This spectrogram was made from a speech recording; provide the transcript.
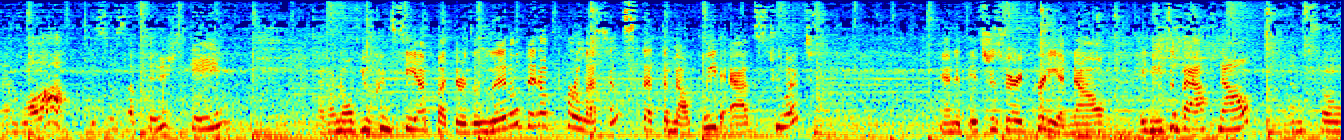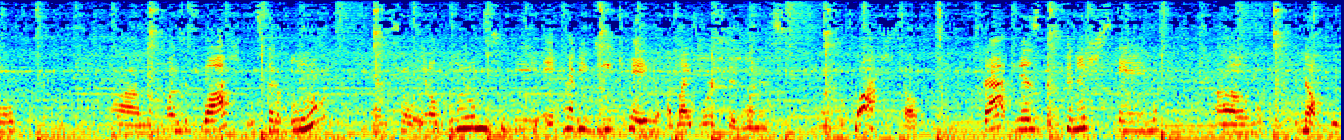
And voila, this is the finished skein. I don't know if you can see it, but there's a little bit of pearlescence that the milkweed adds to it. And it, it's just very pretty. And now it needs a bath now. And so um, once it's washed, it's going to bloom. And so it'll bloom to be a heavy DK like worsted when it's, once it's washed. So that is the finished skein of milkweed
